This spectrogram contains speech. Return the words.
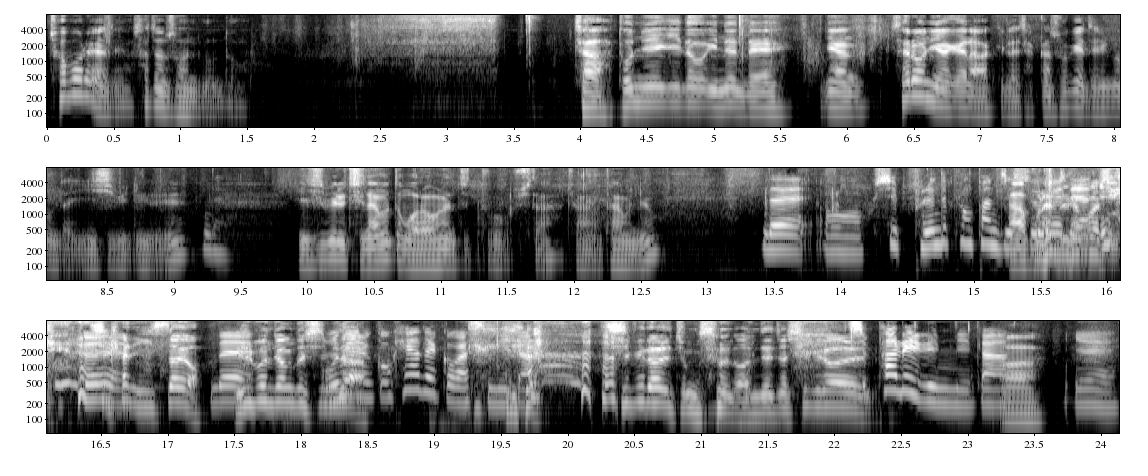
처벌해야 돼요. 사전선거운동. 자, 돈 얘기도 있는데 그냥 새로운 이야기가 나왔길래 잠깐 소개해 드린 겁니다. 21일. 네. 20일 지나면 또 뭐라고 하는지 두고 봅시다. 자, 다음은요. 네, 어, 혹시 브랜드 평판 지수에 아, 브랜드 대한 평판 시간이 있어요. 네. 1분 정도 있습니다. 오늘은 꼭 해야 될 것 같습니다. 11월 중순 언제죠? 11월 18일입니다. 아, 예.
